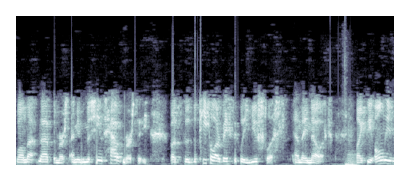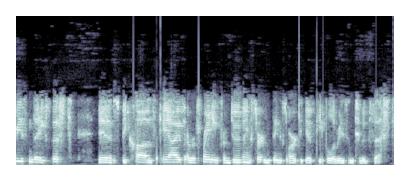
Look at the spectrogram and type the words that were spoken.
Well, not not the mercy. I mean, the machines have mercy, but the, the people are basically useless, and they know it. Like the only reason they exist is because AIs are refraining from doing certain things in order to give people a reason to exist.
